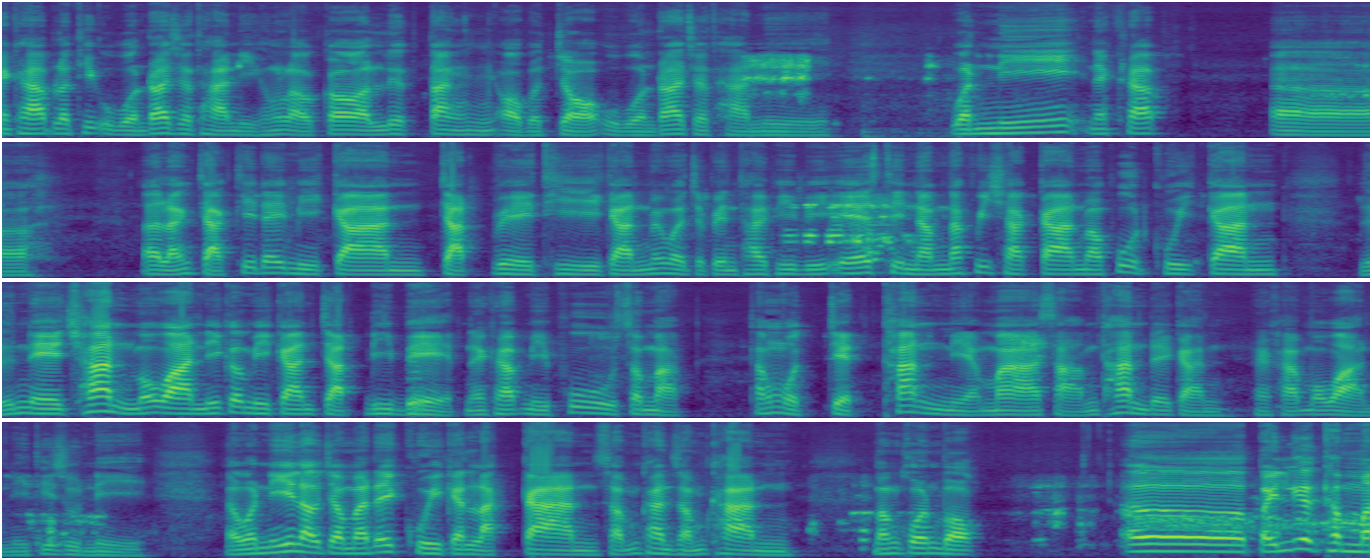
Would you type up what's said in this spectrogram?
นะครับ และที่อุบลราชธานีของเราก็เลือกตั้งอบจอุบลราชธานี วันนี้นะครับหลังจากที่ได้มีการจัดเวทีกันไม่ว่าจะเป็นไทย PBS ที่นำนักวิชาการมาพูดคุยกัน หรือเนชั่นเมื่อวานนี้ก็มีการจัดดีเบตนะครับ มีผู้สมัครทั้งหมด 7 ท่านเนี่ยมา 3 ท่านด้วยกันนะครับเมื่อวานนี้ที่สุนี แต่วันนี้เราจะมาได้คุยกันหลักการสำคัญสำคัญ บางคนบอกเออไปเลือกทำไม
